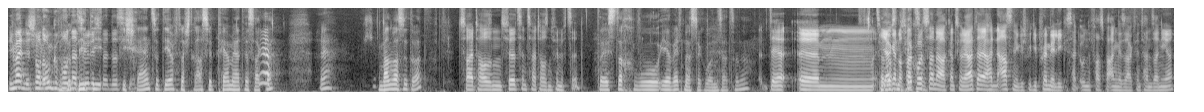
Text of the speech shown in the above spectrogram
ich meine, das ist schon ungewohnt Also die, natürlich. Die, das, die schreien zu dir auf der Straße per Mertesacker. ja, Wann warst du dort? 2014, 2015. Da ist doch, wo ihr Weltmeister geworden seid, oder? Der, ähm, ja genau, das war 2014. kurz danach, ganz genau. Er hat, hat in Arsenal gespielt, die Premier League ist halt unfassbar angesagt in Tansania.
